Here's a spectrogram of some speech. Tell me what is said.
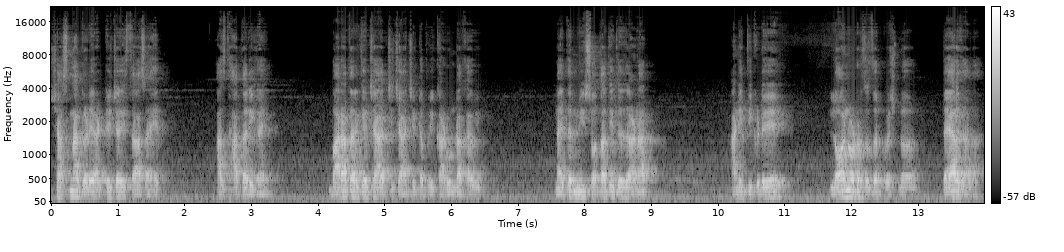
शासनाकडे अठ्ठेचाळीस तास आहेत. आज दहा तारीख आहे. बारा तारखेच्या आजची चहाची टपरी काढून टाकावी. नाहीतर मी स्वतः तिथे जाणार. आणि तिकडे लॉ अँड ऑर्डरचा जर प्रश्न तयार झाला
